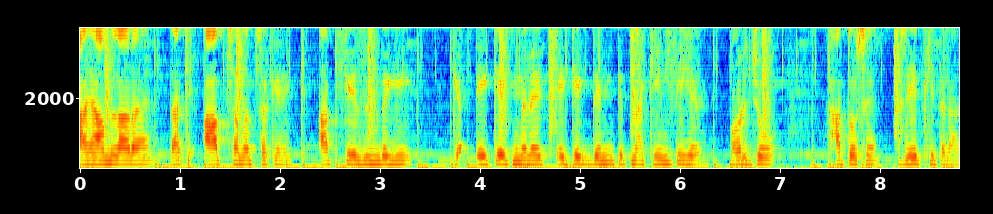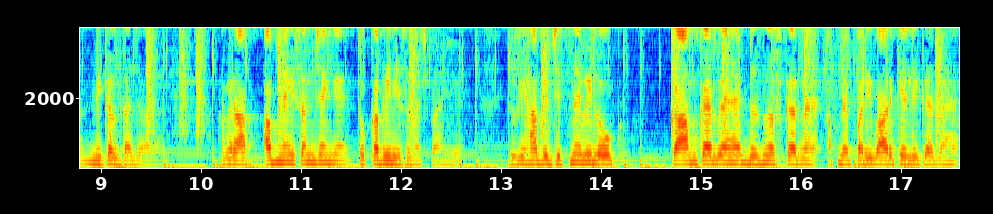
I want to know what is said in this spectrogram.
आयाम ला रहा है, ताकि आप समझ सकें कि आपकी ज़िंदगी का एक एक मिनट एक एक दिन कितना कीमती है और जो हाथों से रेत की तरह निकलता जा रहा है। अगर आप अब नहीं समझेंगे तो कभी नहीं समझ पाएँगे। क्योंकि यहाँ पे जितने भी लोग काम कर रहे हैं बिज़नेस कर रहे हैं, अपने परिवार के लिए कर रहे हैं,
